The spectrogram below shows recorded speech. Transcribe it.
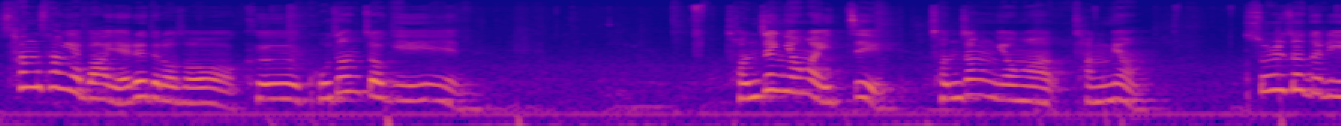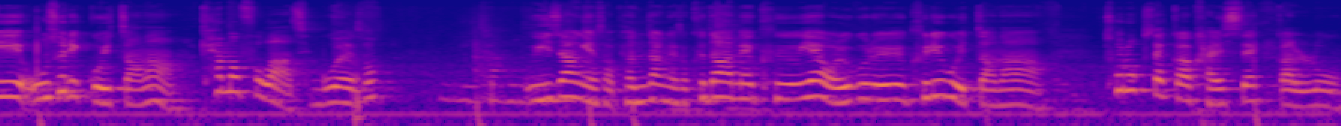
상상해봐. 예를 들어서 그 고전적인 전쟁 영화 있지? 전쟁 영화 장면. 솔저들이 옷을 입고 있잖아. 캐모플라지. 뭐해서? 의장 에서 변장해서 그 다음에 그의 얼굴을 그리고 있잖아 초록색과 갈색깔로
